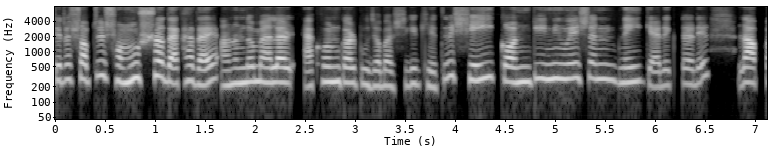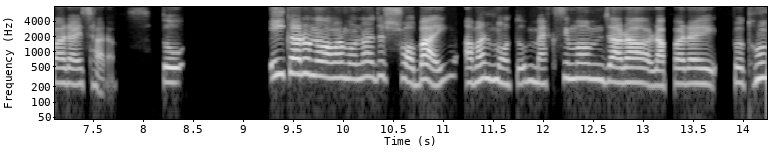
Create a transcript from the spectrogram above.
যেটা সবচেয়ে সমস্যা দেখা দেয় আনন্দমেলার এখনকার পূজাবার্ষিকীর ক্ষেত্রে সেই কন্টিনিউয়েশন নেই ক্যারেক্টারের রাপ্পা রায় ছাড়া। তো এই কারণেও আমার মনে হয় যে সবাই আমার মতো ম্যাক্সিমাম যারা রাপ্পা রায় ১ম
